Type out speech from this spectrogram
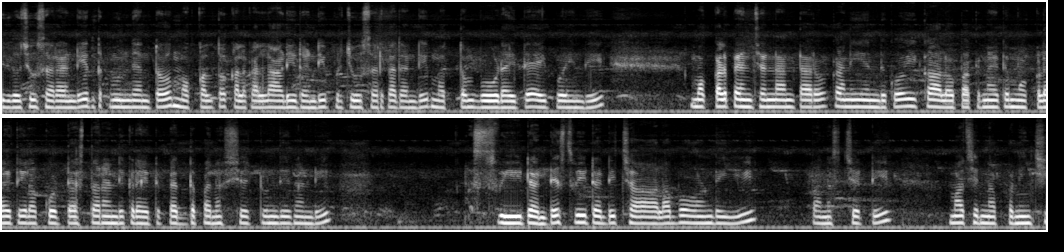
ఇదిగో చూసారా అండి ఇంతకుముందు ఎంతో మొక్కలతో కలకల్లా ఆడేదండి ఇప్పుడు చూసారు కదండి. మొత్తం బోర్డు అయితే అయిపోయింది. మొక్కలు పెంచండి అంటారు. కానీ ఎందుకో ఈ కాలువ పక్కన అయితే మొక్కలు అయితే ఇలా కొట్టేస్తారండి. ఇక్కడ అయితే పెద్ద పనస చెట్టు ఉందిదండి స్వీట్ అంటే స్వీట్ అంటే చాలా బాగుండేవి పనస చెట్టు. మా చిన్నప్పటి నుంచి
